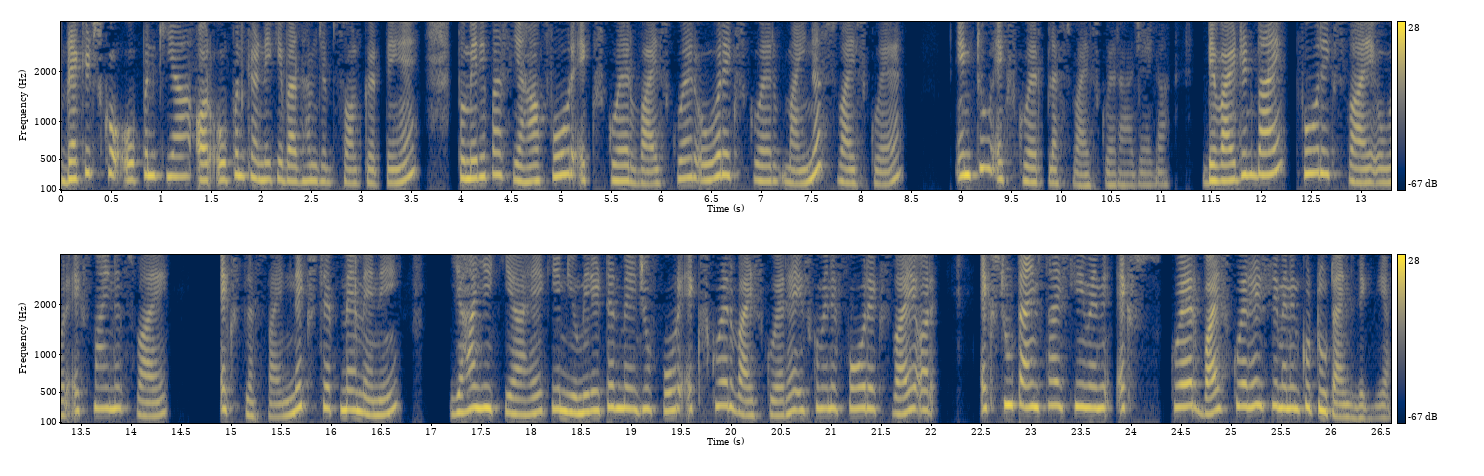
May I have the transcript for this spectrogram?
brackets को ओपन किया और ओपन करने के बाद हम जब सॉल्व करते हैं तो मेरे पास यहाँ four x square y square over x square minus y square into x square plus y square आ जाएगा। Divided by four x y over x minus y x plus y. Next step में मैंने यहाँ ये किया है कि न्यूमिनेटर में जो four x square y square है, इसको मैंने फोर एक्स वाई और एक्स टू टाइम्स था, इसलिए मैंने एक्स स्क्वायर वाई स्क्वायर है, इसलिए मैंने इनको टू टाइम्स लिख दिया।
